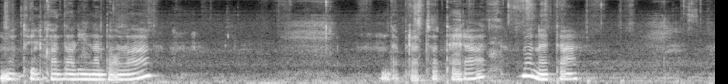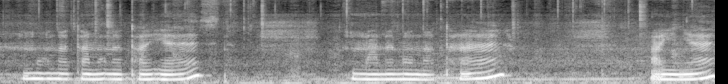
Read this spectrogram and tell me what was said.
Motylka dali na dole. Dobra, co teraz? Moneta. Moneta, moneta jest. Mamy monetę. Fajnie.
